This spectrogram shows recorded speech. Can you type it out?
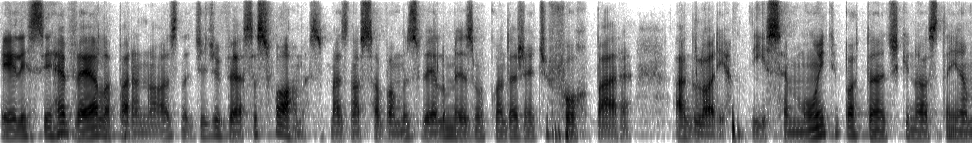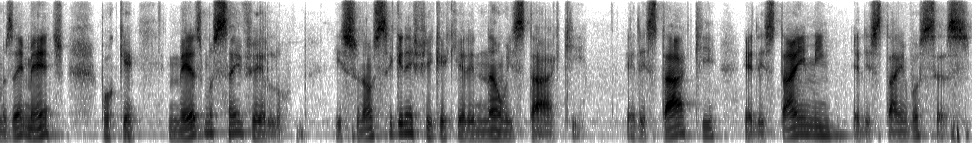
ele se revela para nós de diversas formas, mas nós só vamos vê-lo mesmo quando a gente for para a glória. E isso é muito importante que nós tenhamos em mente, porque mesmo sem vê-lo, isso não significa que ele não está aqui. Ele está aqui, ele está em mim, ele está em vocês.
